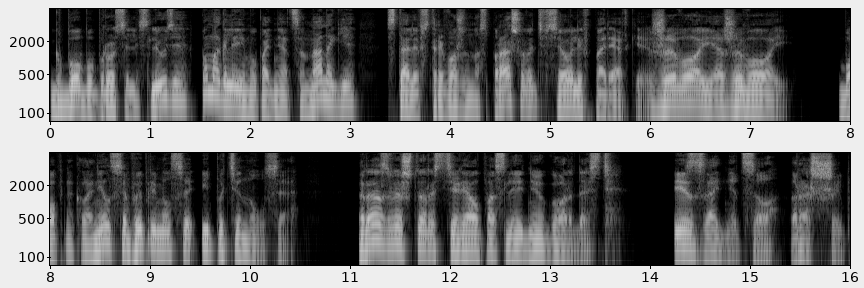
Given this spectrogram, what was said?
К Бобу бросились люди, помогли ему подняться на ноги, стали встревоженно спрашивать, все ли в порядке. «Живой я, живой!» Боб наклонился, выпрямился и потянулся. Разве что растерял последнюю гордость. И задницу расшиб.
